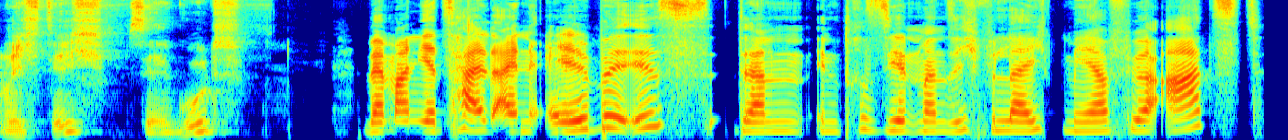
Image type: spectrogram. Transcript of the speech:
Richtig, sehr gut wenn man jetzt halt ein Elbe ist, dann interessiert man sich vielleicht mehr für Arzt.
